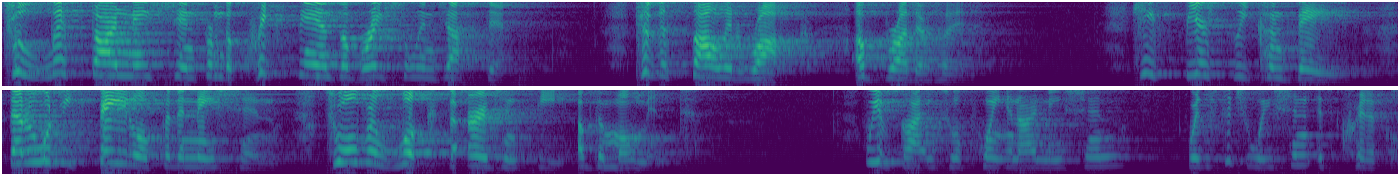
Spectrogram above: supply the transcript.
to lift our nation from the quicksands of racial injustice to the solid rock of brotherhood. He fiercely conveyed that it would be fatal for the nation to overlook the urgency of the moment. We have gotten to a point in our nation where the situation is critical.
